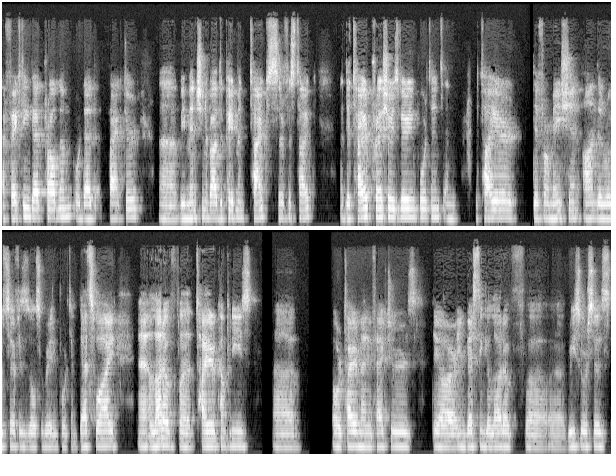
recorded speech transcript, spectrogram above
affecting that problem or that factor uh, we mentioned about the pavement type, surface type. Uh, the tire pressure is very important and the tire deformation on the road surface is also very important. That's why uh, a lot of uh, tire companies uh, or tire manufacturers, they are investing a lot of uh, resources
